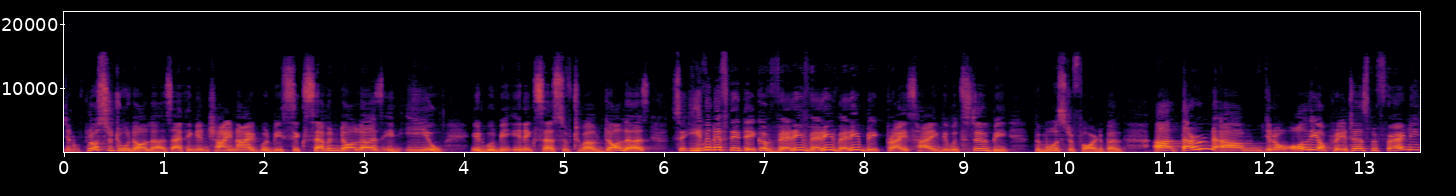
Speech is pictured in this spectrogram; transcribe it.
you know close to two dollars. I think in China it would be six seven dollars. In EU it would be in excess of twelve dollars. So even if they take a very very very big price hike, they would still be the most affordable. Uh, Tarun, um, you know all the operators were fairly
